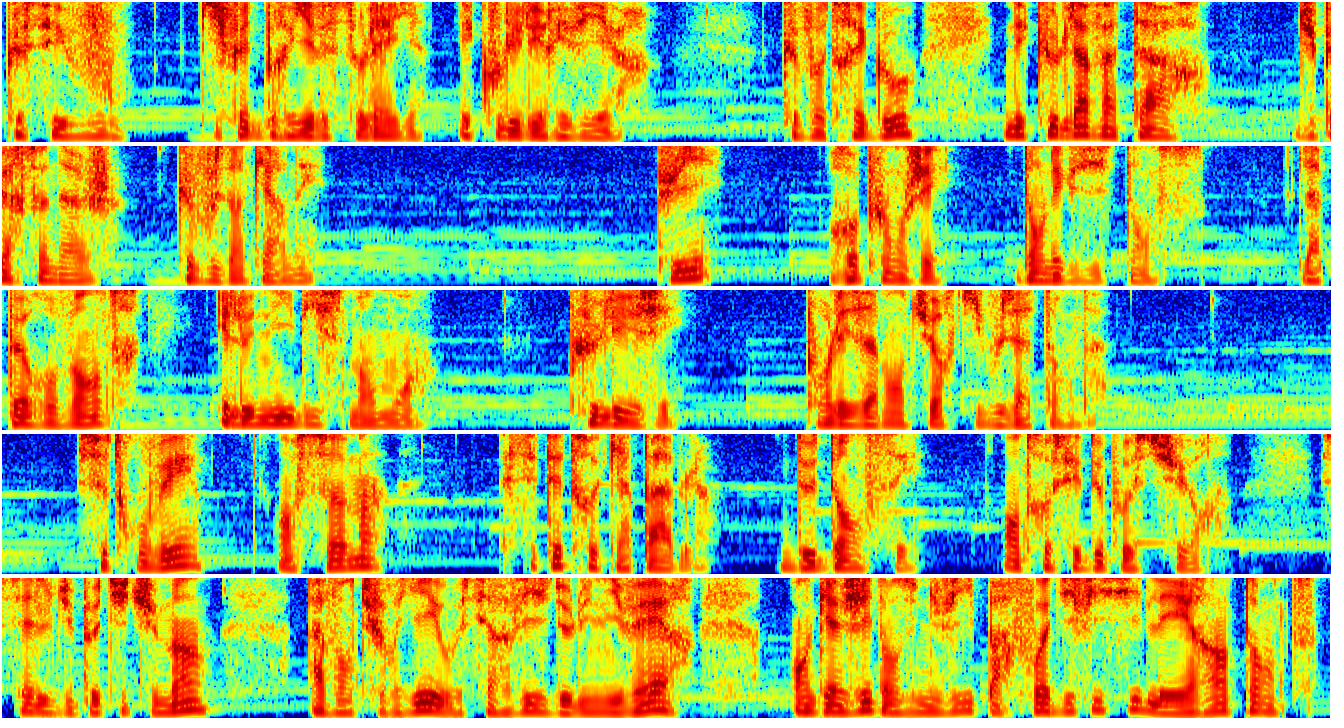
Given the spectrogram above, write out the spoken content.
que c'est vous qui faites briller le soleil et couler les rivières, que votre ego n'est que l'avatar du personnage que vous incarnez. Puis, replongez dans l'existence, la peur au ventre et le nihilisme en moins, plus léger pour les aventures qui vous attendent. Se trouver, en somme, c'est être capable de danser entre ces deux postures, celle du petit humain, aventurier au service de l'univers, engagé dans une vie parfois difficile et éreintante,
